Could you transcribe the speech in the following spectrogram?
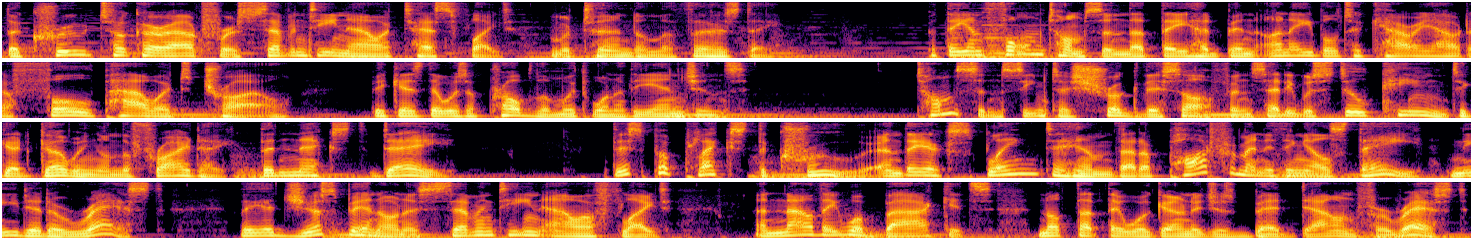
the crew took her out for a 17 hour test flight and returned on the Thursday. But they informed Thomson that they had been unable to carry out a full powered trial because there was a problem with one of the engines. Thomson seemed to shrug this off and said he was still keen to get going on the Friday, the next day. This perplexed the crew, and they explained to him that apart from anything else, they needed a rest they had just been on a 17 hour flight and now they were back. It's not that they were going to just bed down for rest.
